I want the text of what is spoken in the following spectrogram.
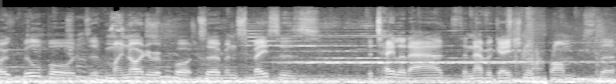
Bespoke billboards of Minority Report's urban spaces, the tailored ads, the navigational prompts, the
